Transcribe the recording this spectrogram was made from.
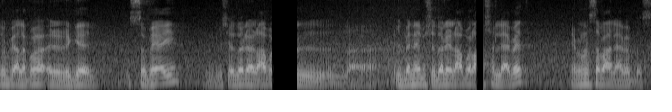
دول بيلعبوها الرجال. السباعي مش هيقدروا يلعبوا ال- البنات مش هيقدروا يلعبوا ال 10 لعبات. يعملوا سبع لعبات بس.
